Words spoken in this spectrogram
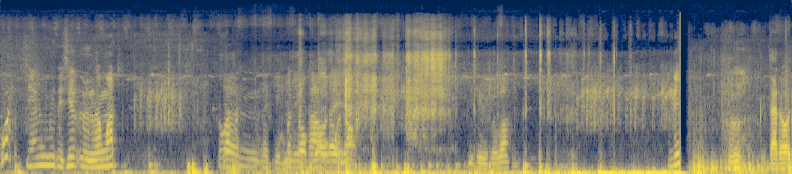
โอ้ยเสียงมีแต่เสียงอื่นทั้งหมดเพราะว่ามันได้กินมันได้ตกข้าโดวนได้เนาะมีถือไปว่าอืมอิ ตาดอน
